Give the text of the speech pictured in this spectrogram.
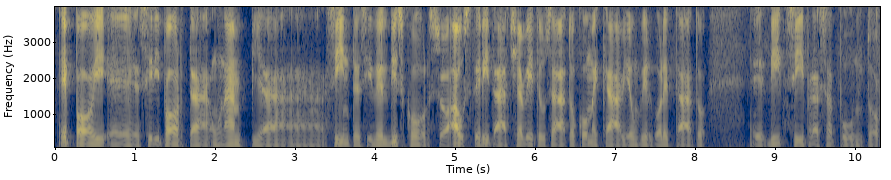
E poi eh, si riporta un'ampia eh, sintesi del discorso. Austerità ci avete usato come cavia, un virgolettato eh, di Tsipras appunto.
